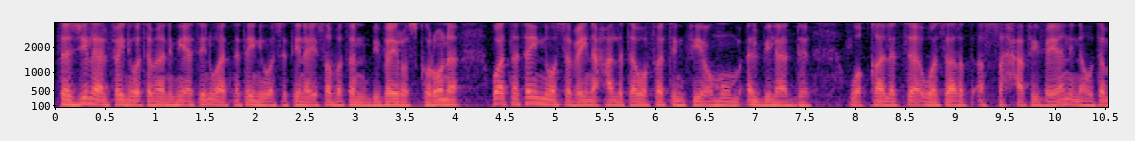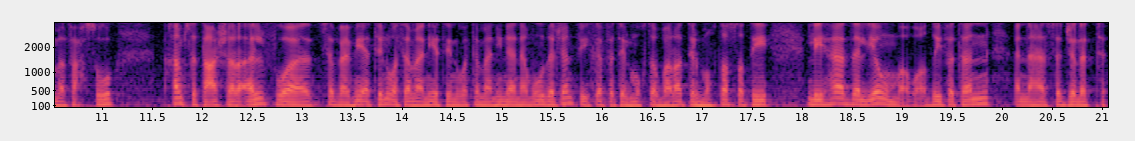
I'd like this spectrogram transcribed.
تسجيل 2862 إصابة بفيروس كورونا و72 حالة وفاة في عموم البلاد. وقالت وزارة الصحة في بيان إنه تم فحص 15788 نموذجا في كافة المختبرات المختصة لهذا اليوم وضيفة أنها سجلت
